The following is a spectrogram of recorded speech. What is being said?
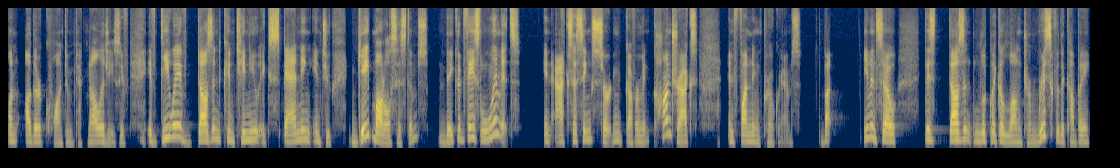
on other quantum technologies. If, if D-Wave doesn't continue expanding into gate model systems, they could face limits in accessing certain government contracts and funding programs. But even so, this doesn't look like a long-term risk for the company,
